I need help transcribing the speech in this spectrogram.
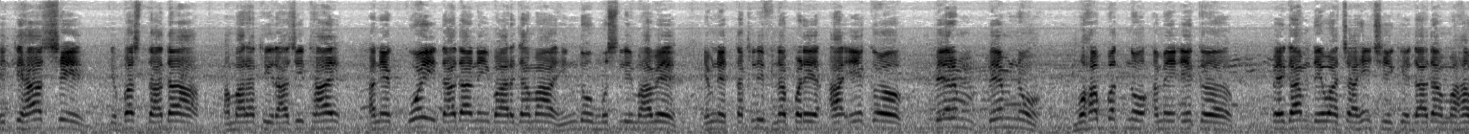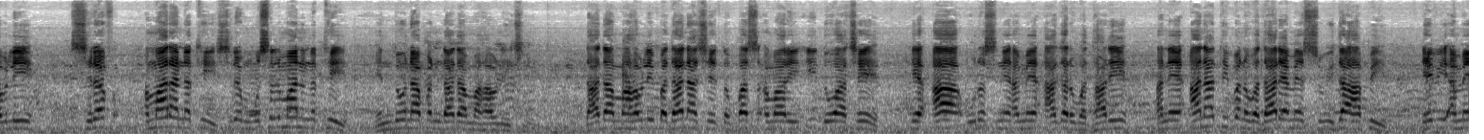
ઇતિહાસ છે કે બસ દાદા અમારાથી રાજી થાય અને કોઈ દાદાની બારગામાં હિન્દુ, મુસ્લિમ આવે, એમને તકલીફ ન પડે. આ એક પ્રેમ, પ્રેમનો, મોહબ્બતનો અમે એક પેગામ દેવા ચાહીએ છીએ કે દાદા મહાવલી સિર્ફ અમારા નથી, સિર્ફ મુસલમાન નથી, હિન્દુના પણ દાદા મહાવલી છે. દાદા મહાવલી બધાના છે, તો બસ અમારી એ દુઆ છે કે આ ઉરસને અમે આગળ વધારી અને આનાથી પણ વધારે અમે સુવિધા આપી એવી અમે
